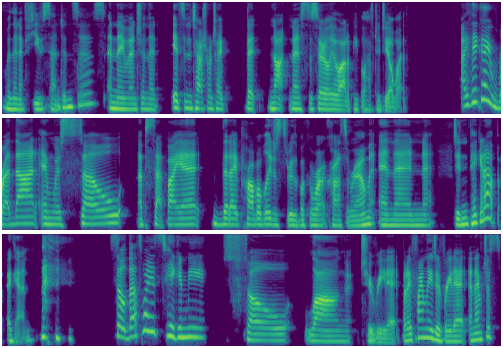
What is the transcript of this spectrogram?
within a few sentences. And they mentioned that it's an attachment type that not necessarily a lot of people have to deal with. I think I read that and was so upset by it that I probably just threw the book across the room and then didn't pick it up again. So that's why it's taken me so long to read it. But I finally did read it and I've just,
